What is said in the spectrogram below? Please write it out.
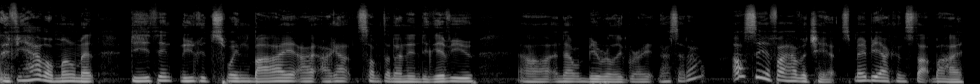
if you have a moment, do you think you could swing by? I, I got something I need to give you, uh, and that would be really great." And I said, "Oh, I'll see if I have a chance. Maybe I can stop by."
